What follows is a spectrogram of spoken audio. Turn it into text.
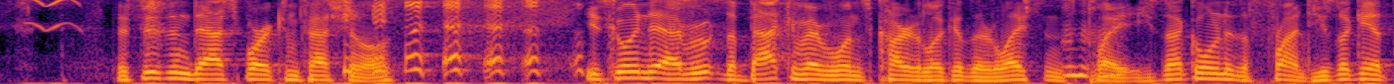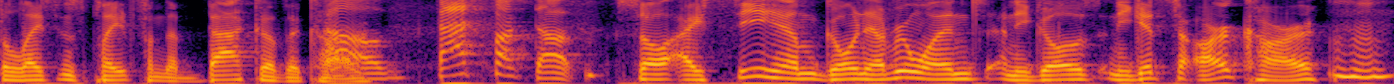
this isn't dashboard confessionals. he's going to every, the back of everyone's car to look at their license Mm-hmm. plate. He's not going to the front. He's looking at the license plate from the back of the car. Oh, that's fucked up. So I see him going to everyone's, and he goes and he gets to our car, Mm-hmm.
